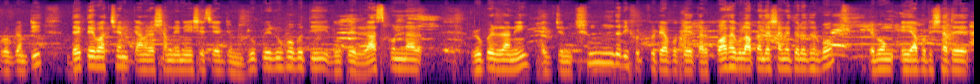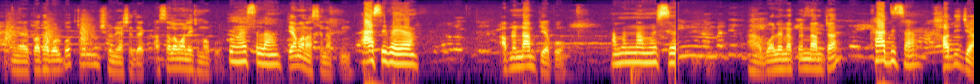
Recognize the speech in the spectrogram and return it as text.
প্রোগ্রামটি। দেখতে পাচ্ছেন, ক্যামেরার সামনে নিয়ে এসেছি একজন রূপের রূপবতী, রূপের রাজকন্যার রূপের রানী একজন সুন্দরী ফুটফুটে আপুকে তার কথাগুলো আপনাদের সামনে তুলে ধরবো এবং এই আপুটির সাথে কথা বলব। চলুন শুনে আসা যাক। আসসালামু আলাইকুম আপু। আসসালাম। কেমন আছেন আপনি? আছি ভাইয়া। আপনার নাম কি আপু? আমার নাম হচ্ছে হ্যাঁ বলেন আপনার নামটা। খাদিজা। খাদিজা।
